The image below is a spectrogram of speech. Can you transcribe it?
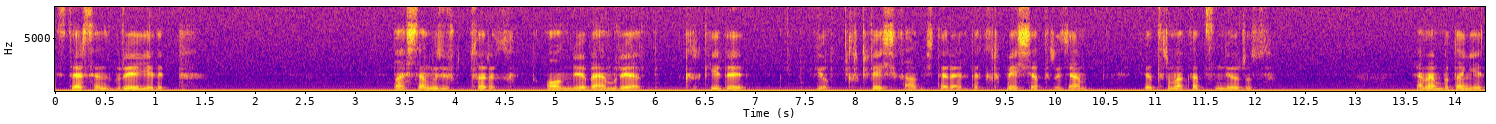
İsterseniz buraya gelip başlangıcı tutarık 10 diyor ben buraya 47 yok 45 kalmıştı herhalde 45 yatıracağım yatırıma katın diyoruz hemen buradan geç,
